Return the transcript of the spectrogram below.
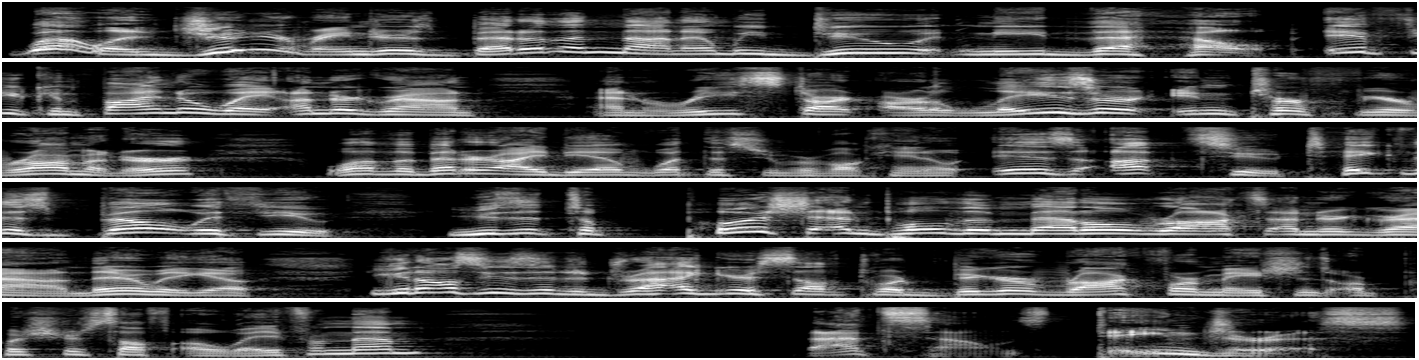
Well, a junior ranger is better than none, and we do need the help. If you can find a way underground and restart our laser interferometer, we'll have a better idea of what the super volcano is up to. Take this belt with you. Use it to push and pull the metal rocks underground. There we go. You can also use it to drag yourself toward bigger rock formations or push yourself away from them. That sounds dangerous.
